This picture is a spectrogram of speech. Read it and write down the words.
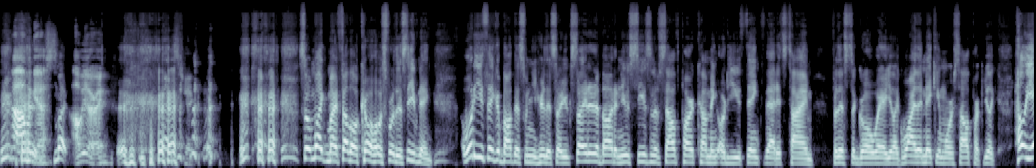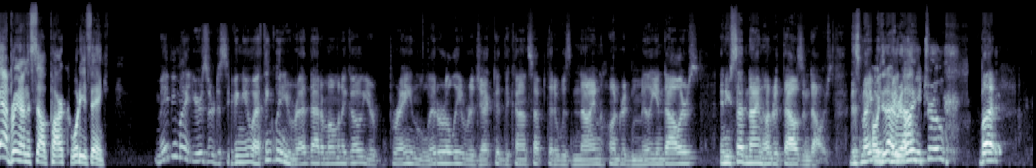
No, I'm a guest. Mike. I'll be all right. Thanks, Jake. so, Mike, my fellow co-host for this evening, what do you think about this when you hear this? Are you excited about a new season of South Park coming, or do you think that it's time for this to go away? You're like, why are they making more South Park? You're like, hell yeah, bring on the South Park. What do you think? Maybe my ears are deceiving you. I think when you read that a moment ago, your brain literally rejected the concept that it was nine hundred million dollars, and you said nine hundred thousand dollars. This might, Oh, be, did I may not really? be true, but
